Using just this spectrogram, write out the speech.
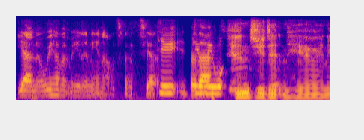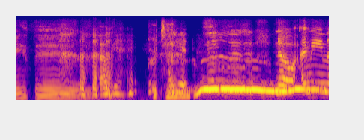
yeah, no, we haven't made any announcements yet. Do for do that. we? wa- And you didn't hear anything. Okay. Pretend. no, I mean,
